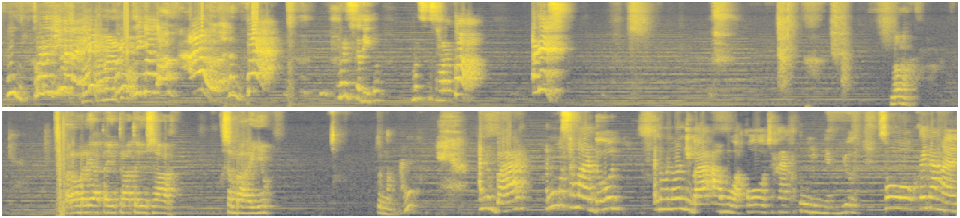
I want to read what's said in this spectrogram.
Hmm, Walang liga na Ma'am, tama na po! Walang liga to! Ano ba? Umalis ka dito. Umalis ka sa harap ko! Alis! Ma'am, parang mali ata yung trato niyo sa kasambahay niyo. Ito naman? Ano ba? Anong masama dun? Ano mo naman, di ba? Amo ako, tsaka katulong yan yun. So, kailangan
